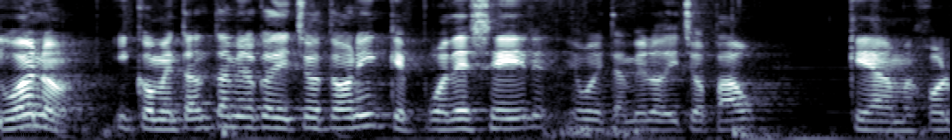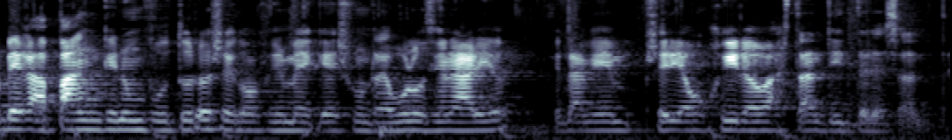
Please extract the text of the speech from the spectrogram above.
bueno, y comentando también lo que ha dicho Tony, que puede ser, y también lo ha dicho Pau, que a lo mejor Vegapunk en un futuro se confirme que es un revolucionario, que también sería un giro bastante interesante.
